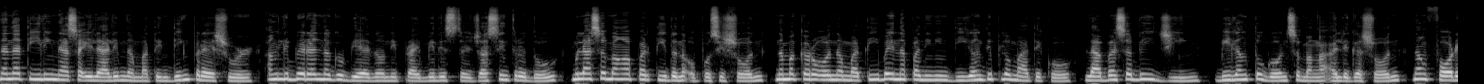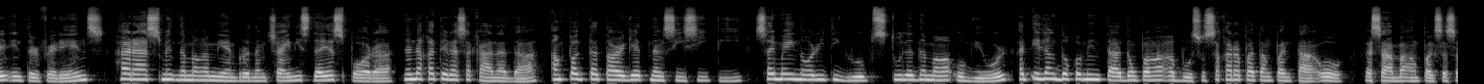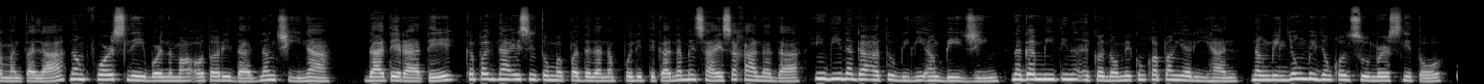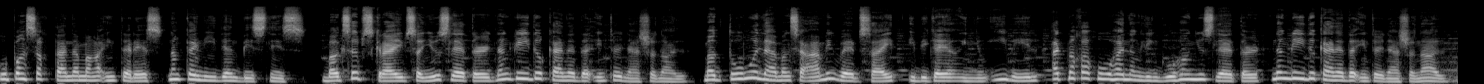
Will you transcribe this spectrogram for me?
Nanatiling nasa ilalim ng matinding pressure ang liberal na gobyerno ni Prime Minister Justin Trudeau mula sa mga partido ng oposisyon na magkaroon ng matibay na paninindigang diplomatiko laban sa Beijing bilang tugon sa mga alegasyon ng foreign interference, harassment ng mga miyembro ng Chinese diaspora na nakatira sa Canada, ang pagta-target ng CCP sa minority groups tulad ng mga Uyghur at ilang dokumentadong pang-aabuso sa karapatang pantao kasama ang pagsasamantala ng forced labor ng mga otoridad ng China. Dati-rati, kapag nais nitong magpadala ng politika na mensahe sa Canada, hindi nag-aatubili ang Beijing na gamitin ang ekonomikong kapangyarihan ng milyong-milyong consumers nito upang saktan ang mga interes ng Canadian business. Mag-subscribe sa newsletter ng Radio Canada International. Magtungo lamang sa aming website, ibigay ang inyong email at makakuha ng lingguhang newsletter ng Radio Canada International.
